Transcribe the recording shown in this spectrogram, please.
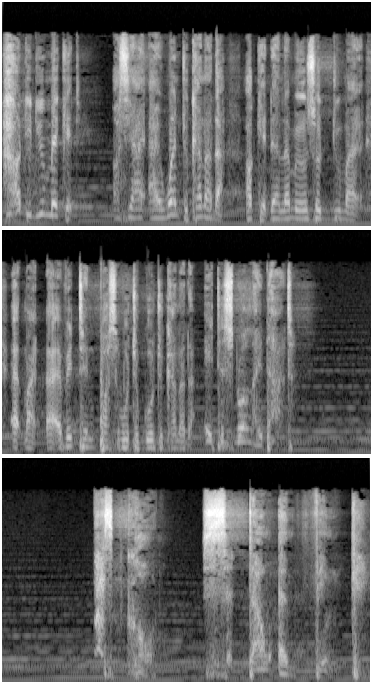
How did you make it? I say I, I went to Canada. Okay, then let me also do my uh, my uh, everything possible to go to Canada. It is not like that. Ask God sit down and think.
